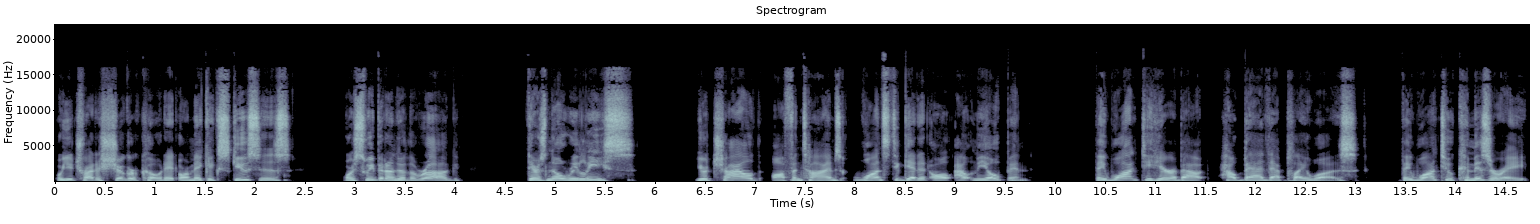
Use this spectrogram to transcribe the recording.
or you try to sugarcoat it or make excuses or sweep it under the rug, there's no release. Your child oftentimes wants to get it all out in the open. They want to hear about how bad that play was. They want to commiserate.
